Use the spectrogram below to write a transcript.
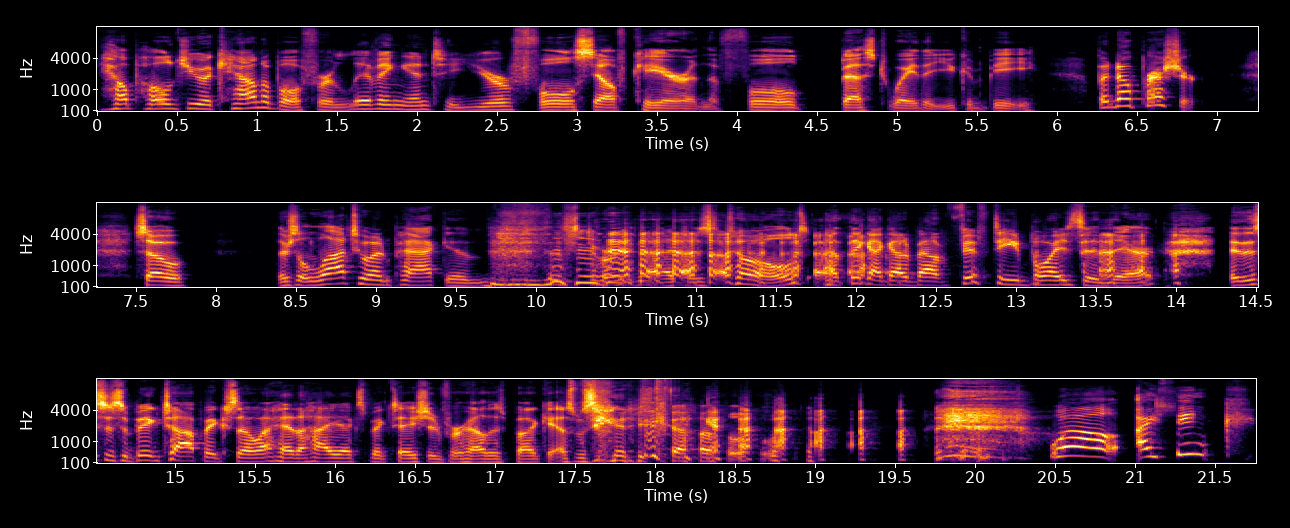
help hold you accountable for living into your full self care and the full best way that you can be, but no pressure. So there's a lot to unpack in the story that I just told. I think I got about 15 points in there. And this is a big topic, so I had a high expectation for how this podcast was going to go. well, I think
